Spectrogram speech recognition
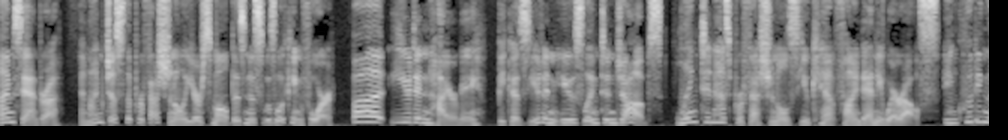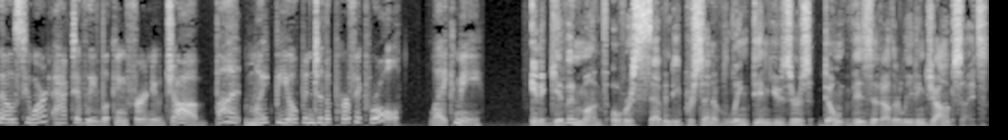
I'm Sandra, and I'm just the professional your small business was looking for. But you didn't hire me because you didn't use LinkedIn jobs. LinkedIn has professionals you can't find anywhere else, including those who aren't actively looking for a new job but might be open to the perfect role, like me. In a given month, over 70% of LinkedIn users don't visit other leading job sites.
